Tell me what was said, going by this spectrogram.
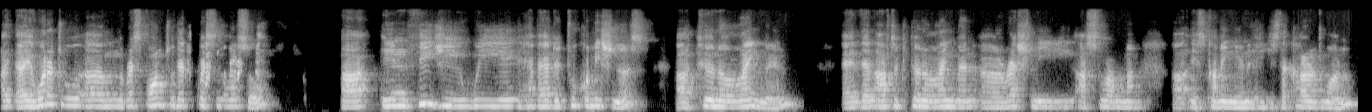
I, I, wanted to, um, respond to that question also. Uh, in Fiji, we have had two commissioners, uh, Colonel Langman, and then after Colonel Langman, Rashmi Aslam, is coming in, he's the current one.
